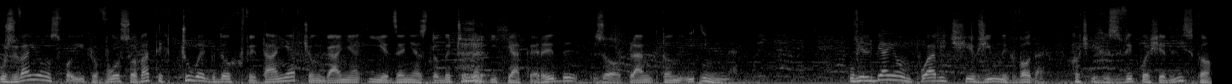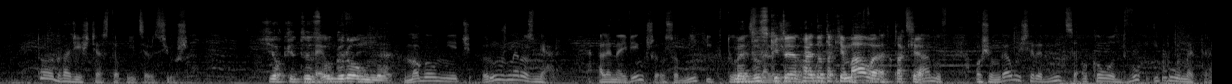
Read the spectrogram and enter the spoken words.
używają swoich włosowatych czułek do chwytania, wciągania i jedzenia zdobyczy takich jak ryby, zooplankton i inne. Uwielbiają pławić się w zimnych wodach, choć ich zwykłe siedlisko to 20 stopni Celsjusza. Jakie to jest ogromne. Mogą mieć różne rozmiary, ale największe osobniki, które Meduski to ja znaleziono w pamiętam takie małe, wodach takie. oceanów, osiągały średnicę około 2,5 metra,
